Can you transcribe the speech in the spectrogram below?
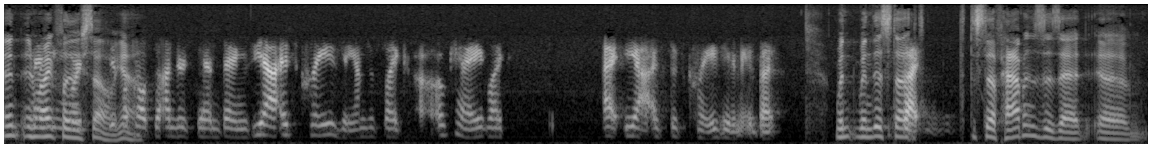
and, and rightfully so difficult yeah difficult to understand things yeah it's crazy i'm just like okay like I, yeah, it's just crazy to me. But when when this stuff but, stuff happens, does that um,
